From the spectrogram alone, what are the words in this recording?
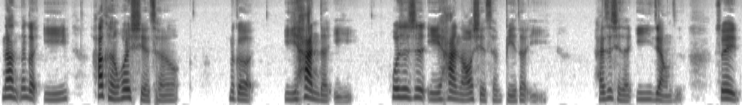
那那个疑。他可能会写成那个遗憾的遗，或者是遗憾，然后写成别的遗，还是写成一这样子。所以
